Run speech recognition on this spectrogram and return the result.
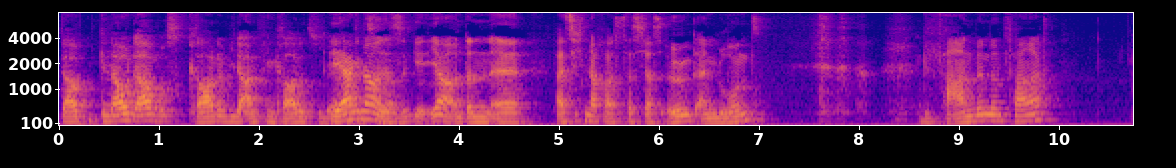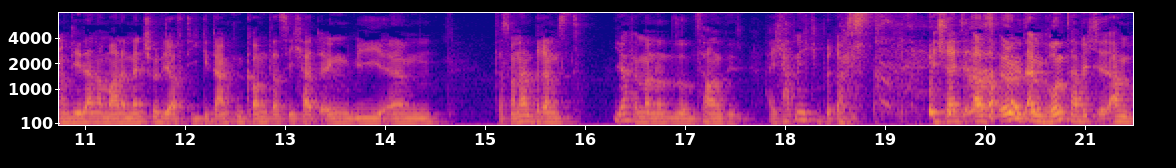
Da, genau da, wo es gerade wieder anfing, gerade zu werden. Ja, genau. Das, ja, und dann äh, weiß ich noch, dass ich aus irgendeinem Grund gefahren bin mit dem Fahrrad. Und jeder normale Mensch würde auf die Gedanken kommen, dass ich halt irgendwie, ähm, dass man dann bremst, Ja. wenn man unten so einen Zaun sieht. Ich habe nicht gebremst. Ich hatte, aus irgendeinem Grund habe ich, ähm,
